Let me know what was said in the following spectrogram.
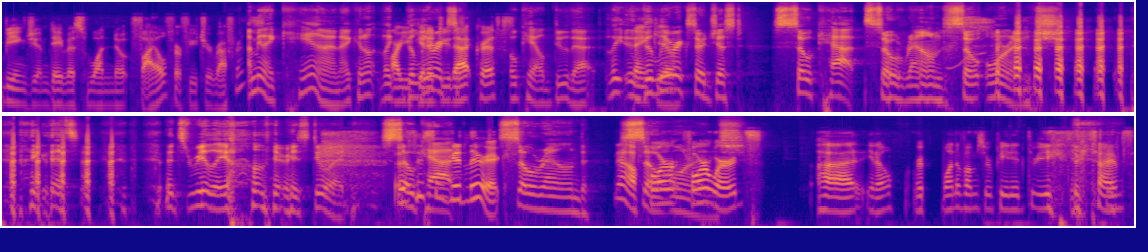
Being Jim Davis OneNote file for future reference? I mean, I can. I can. Like, are you gonna do that, Chris? Okay, I'll do that. Like, the you. lyrics are just so cat, so round, so orange. like that's that's really all there is to it. So Those are some cat, good lyrics. so round. No, so four four words. Uh, you know, rep- one of them's repeated three three times.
